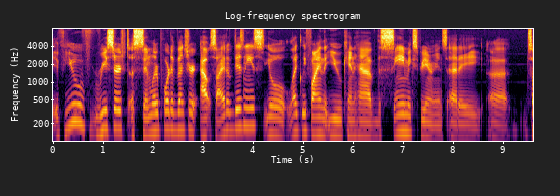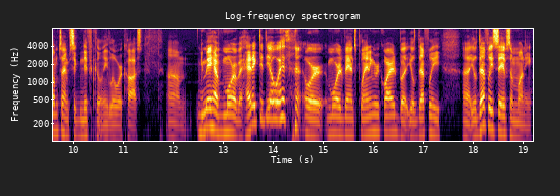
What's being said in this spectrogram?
if you've researched a similar port adventure outside of Disney's, you'll likely find that you can have the same experience at a uh, sometimes significantly lower cost. Um, you may have more of a headache to deal with, or more advanced planning required, but you'll definitely uh, you'll definitely save some money.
